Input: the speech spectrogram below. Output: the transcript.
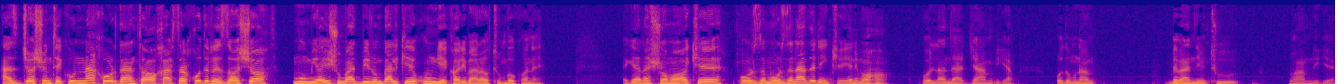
از جاشون تکون نخوردن تا آخر سر خود رضاشاه مومیاییش اومد بیرون بلکه اون یه کاری براتون بکنه. اگر شما که ارزه مرزه ندارین که یعنی ماها کلا در جمع میگم. خودمونم ببندیم تو رو هم دیگه.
